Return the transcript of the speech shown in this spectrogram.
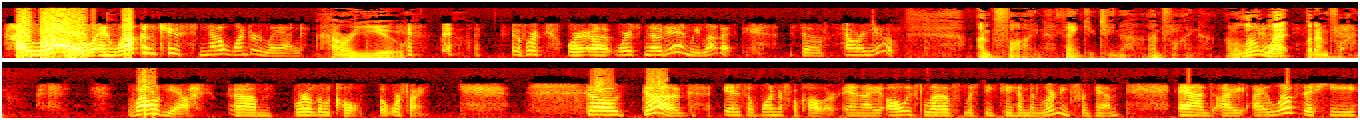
Hello, and welcome to Snow Wonderland. How are you? We're we're uh, we're snowed in. We love it. So, how are you? I'm fine. Thank you, Tina. I'm fine. I'm a little wet, but I'm fine. Well, yeah, um, we're a little cold, but we're fine. So, Doug is a wonderful caller, and I always love listening to him and learning from him. And I I love that he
